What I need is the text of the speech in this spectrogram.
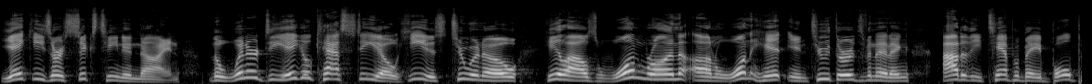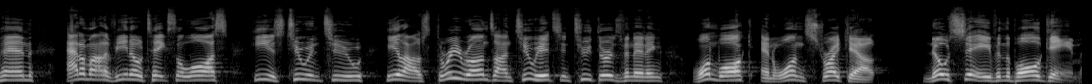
Yankees are 16 and 9. The winner Diego Castillo, he is 2 and 0. He allows one run on one hit in two thirds of an inning out of the Tampa Bay bullpen. Adam Ottavino takes the loss. He is 2 and 2. He allows three runs on two hits in two thirds of an inning, one walk, and one strikeout. No save in the ball game.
